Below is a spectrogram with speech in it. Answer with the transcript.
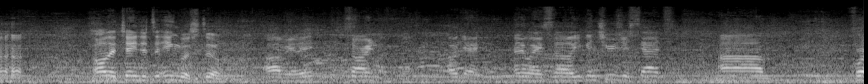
oh, they changed it to English too. Oh, really? Sorry. Okay. Anyway, so you can choose your sets. Um, for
